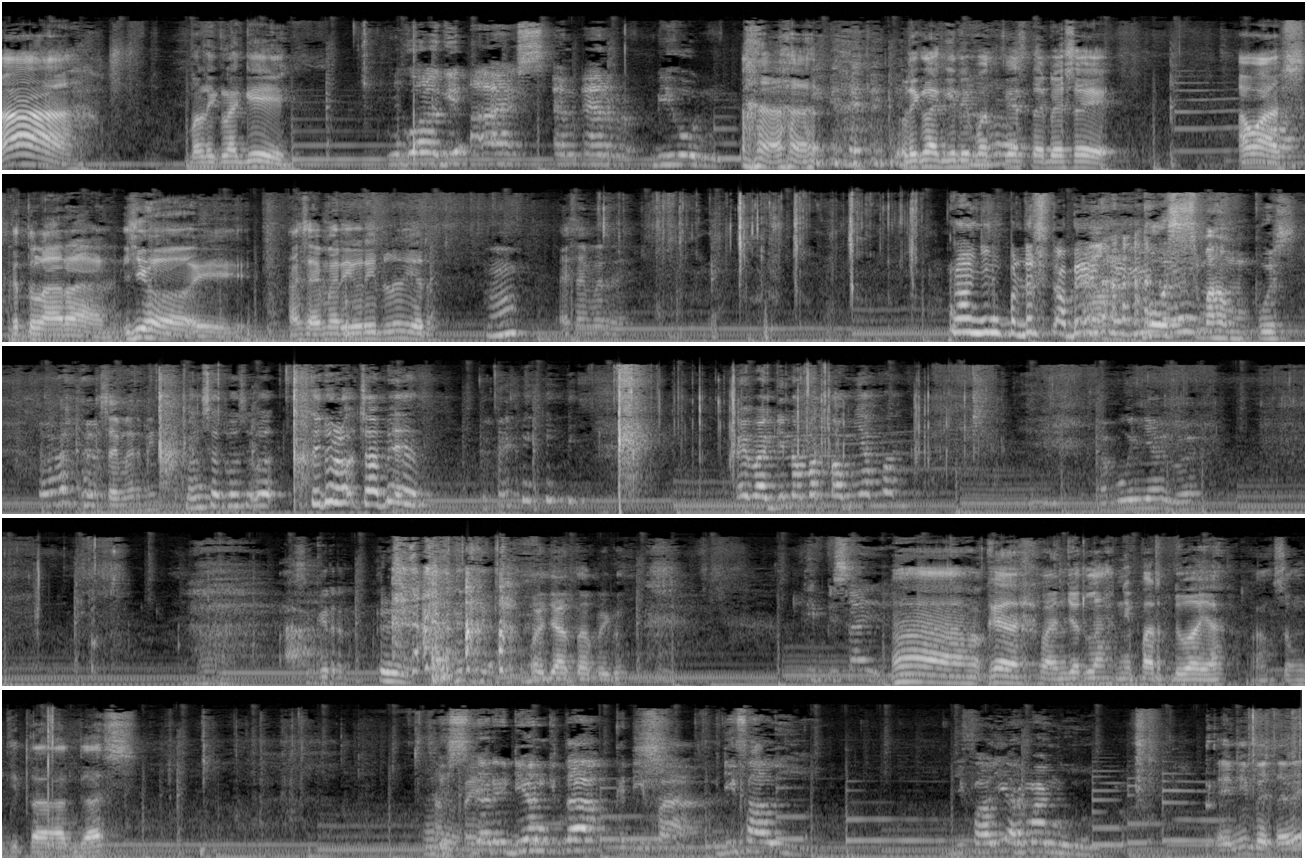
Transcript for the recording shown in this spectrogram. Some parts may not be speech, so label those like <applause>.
Ah, balik lagi. Ini gue lagi ASMR bihun. <laughs> balik lagi di podcast TBC. Awas ketularan. Yo, eh. ASMR Yuri dulu, Yur. Hmm? ASMR. nih. Anjing pedes cabe Mampus, mampus. ASMR nih. Bangsat bangsat. Itu dulu cabe. Eh bagi nomor tomnya pan Gak punya gue Seger <laughs> Oh jatuh apa itu? Tipis aja. Ah, oke, lanjutlah nih part 2 ya. Langsung kita gas. Terus dari Dion kita Ke Diva di Vali. Di Vali Armani. Eh, ini BTW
